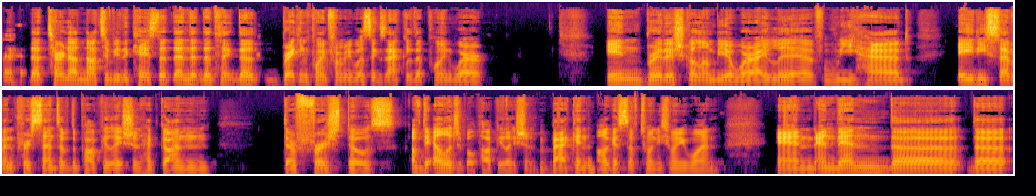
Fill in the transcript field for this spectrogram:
that turned out not to be the case. That then the, the thing the breaking point for me was exactly the point where in british columbia where i live we had 87% of the population had gotten their first dose of the eligible population back in mm-hmm. August of 2021 and and then the the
